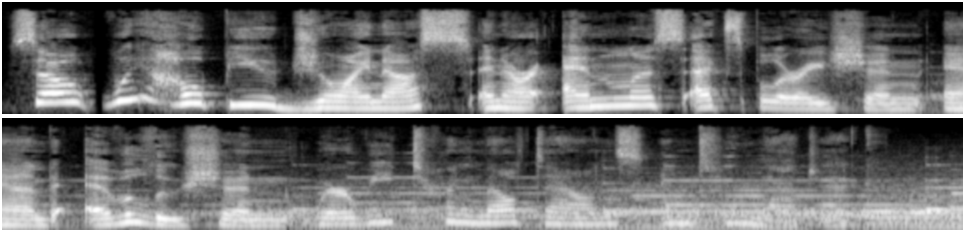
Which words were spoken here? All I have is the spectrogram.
So, we hope you join us in our endless exploration and evolution where we turn meltdowns into magic.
